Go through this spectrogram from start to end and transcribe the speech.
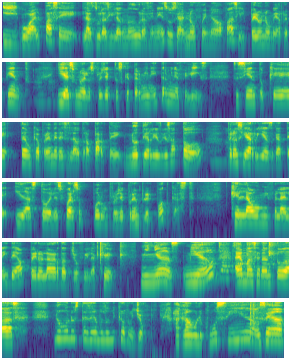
Igual pasé las duras y las no duras en eso, o sea, no fue nada fácil, pero no me arrepiento. Y es uno de los proyectos que terminé y terminé feliz. Entonces siento que tengo que aprender esa es la otra parte no te arriesgues a todo, pero sí arriesgate y das todo el esfuerzo por un proyecto, por ejemplo, el podcast. Que la OMI fue la, la idea, pero la verdad yo fui la que, niñas, miedo. Además eran todas, no, no tenemos los micrófonos. Yo, hagámoslo como sea, o sea,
